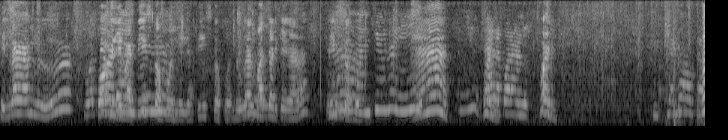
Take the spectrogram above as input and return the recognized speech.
పిల్లగాళ్ళు పోవాలి మరి తీసుకోపోండి ఇక తీసుకోపోండి. ఉగాది పచ్చడికే కదా. పోండి.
